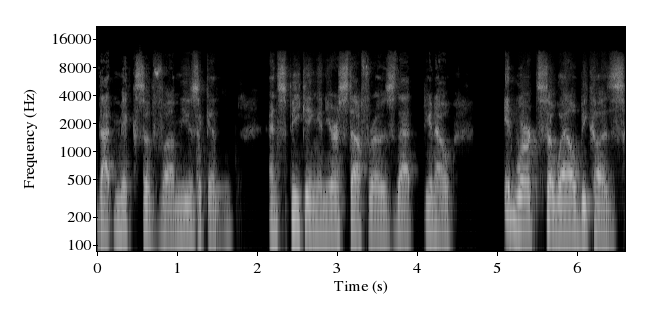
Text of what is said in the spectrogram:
that mix of uh, music and and speaking in your stuff, Rose. That you know it worked so well because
